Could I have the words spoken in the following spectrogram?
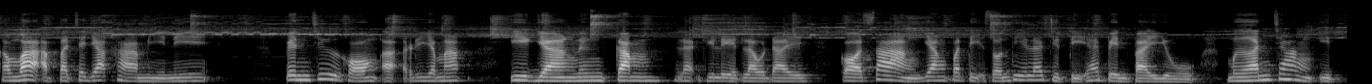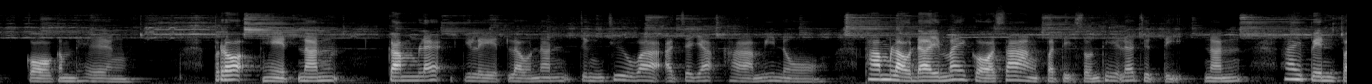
คำว่าอปัจจยคามีนี้ เป็นชื่อของอริยมรรค อีกอย่างหนึ่งกรรมและกิเลสเหล่าใด ก่อสร้างยังปฏิสนธิและจุติให้เป็นไปอยู่ เหมือนช่างอิฐก่อกำแพง เพราะเหตุนั้นกรรมและกิเลสเหล่านั้นจึงชื่อว่าอัจจยคามิโนทำเหล่าใดไม่ก่อสร้างปฏิสนธิและจุตินั้น ให้เป็นไป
